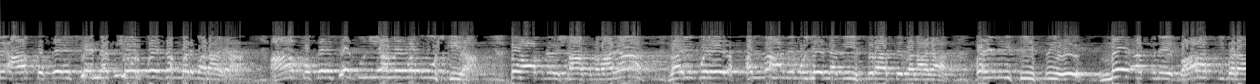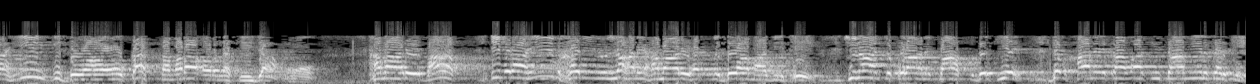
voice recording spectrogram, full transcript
نے آپ کو کیسے نبی اور پیغمبر بنایا؟ آپ کو کیسے دنیا میں مبوس کیا؟ تو آپ نے ساتھ نمایا بھائی مجھے، اللہ نے مجھے نبی اس طرح سے بنایا۔ پہلی چیز یہ ہے، میں اپنے باپ ابراہیم کی دعاؤں کا سمرا اور نتیجہ ہوں۔ ہمارے باپ ابراہیم خلیل اللہ نے ہمارے حق میں دعا مانگی تھی۔ چنانچہ قرآن پاک دیکھیے، جب خانے کعبہ کی تعمیر کر کے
